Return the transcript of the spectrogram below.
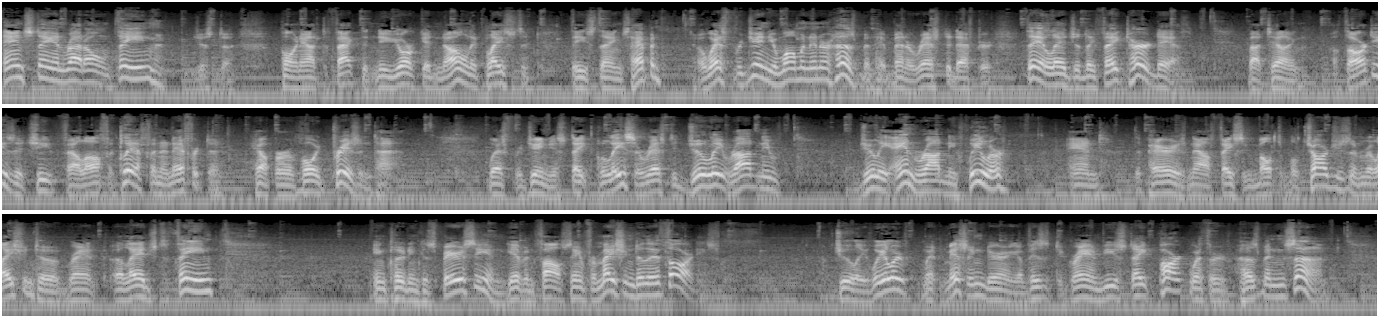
And staying right on theme, just to point out the fact that New York isn't the only place that these things happen. A West Virginia woman and her husband have been arrested after they allegedly faked her death by telling authorities that she fell off a cliff in an effort to help her avoid prison time. West Virginia State Police arrested Julie, Rodney, Julie and Rodney Wheeler, and the pair is now facing multiple charges in relation to a grant, alleged theme, including conspiracy and giving false information to the authorities. Julie Wheeler went missing during a visit to Grandview State Park with her husband and son.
